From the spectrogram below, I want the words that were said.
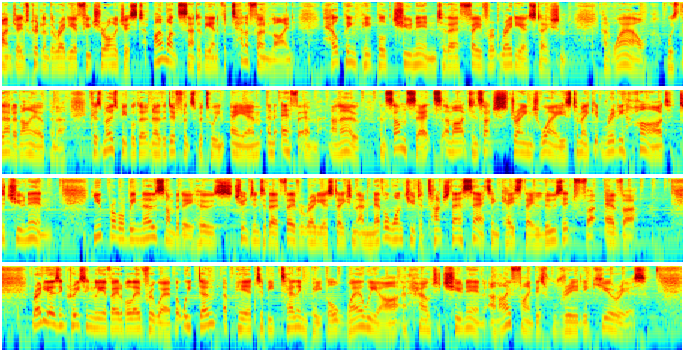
I'm James Cridland, the radio futurologist. I once sat at the end of a telephone line helping people tune in to their favourite radio station. And wow, was that an eye opener? Because most people don't know the difference between AM and FM, I know. And some sets are marked in such strange ways to make it really hard to tune in. You probably know somebody who's tuned into their favourite radio station and never want you to touch their set in case they lose it forever. Radio is increasingly available everywhere, but we don't appear to be telling people where we are and how to tune in, and I find this really curious.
